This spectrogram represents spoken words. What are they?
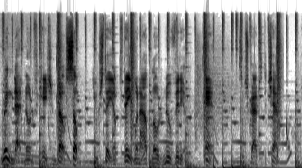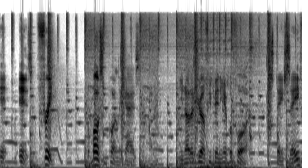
ring that notification bell so you stay up to date when I upload a new video, and subscribe to the channel. It is free. But most importantly, guys, you know the drill if you've been here before. Stay safe,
